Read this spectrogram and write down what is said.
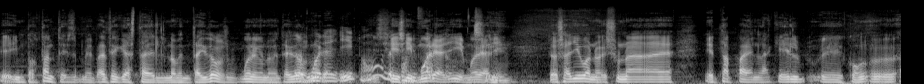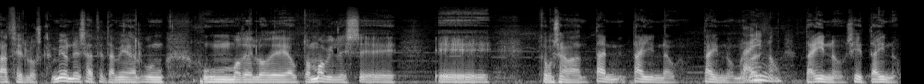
eh, importantes, me parece que hasta el 92, muere en el 92. Pues muere allí, ¿no? Sí, sí, muere allí, muere Sí. allí. Entonces allí, bueno, es una eh, etapa en la que él eh, eh, hace los camiones, hace también algún un modelo de automóviles eh, eh, ¿cómo se llama? Taino. Taino, me Taino. Taino, sí, Taino.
